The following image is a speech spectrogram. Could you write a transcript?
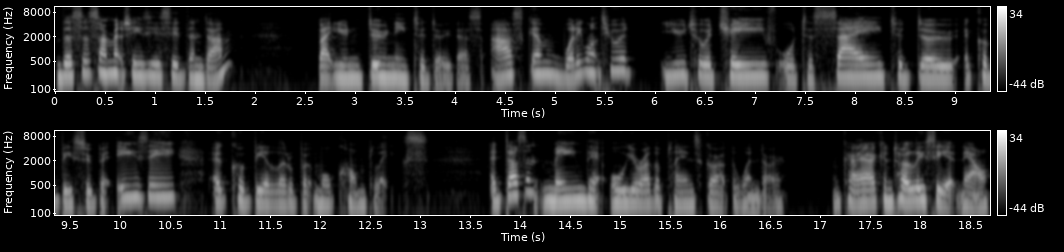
This is so much easier said than done, but you do need to do this. Ask Him what He wants you to you to achieve or to say, to do. It could be super easy, it could be a little bit more complex. It doesn't mean that all your other plans go out the window. Okay, I can totally see it now.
